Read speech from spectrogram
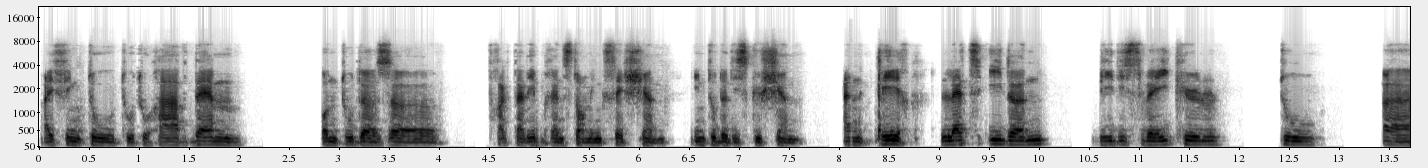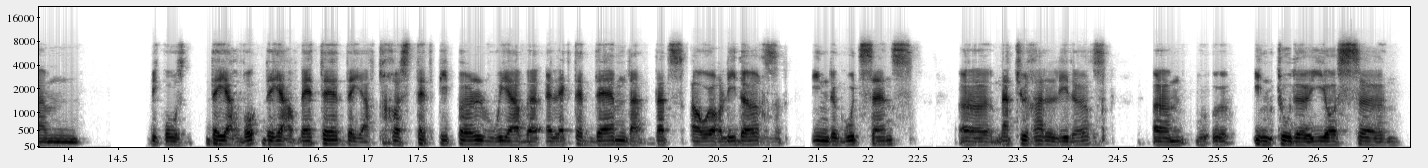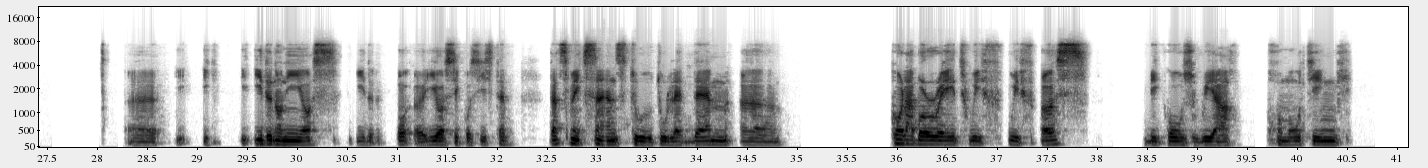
I think to to to have them onto those uh, fractally brainstorming session into the discussion and clear let eden be this vehicle to um, because they are they are vetted, they are trusted people. We have uh, elected them. That that's our leaders in the good sense, uh, natural leaders um, uh, into the EOS, uh, uh, Eden on EOS, EOS ecosystem. That makes sense to to let them collaborate with with us because we are promoting.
